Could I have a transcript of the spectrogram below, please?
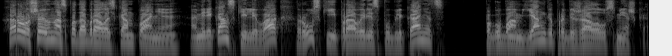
Хорошая у нас подобралась компания. Американский левак, русский и правый республиканец. По губам Янга пробежала усмешка.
